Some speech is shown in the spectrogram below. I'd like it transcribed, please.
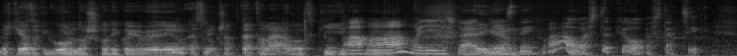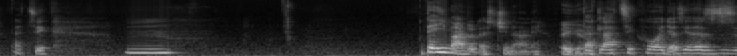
vagy ki az, aki gondoskodik a jövőjéről, ezt mind csak te találod ki. Aha, hogy így is lehet Igen. nézni. Wow, az tök jó, az tetszik. Tetszik. Mm. De imádod ezt csinálni. Igen. Tehát látszik, hogy azért ez,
